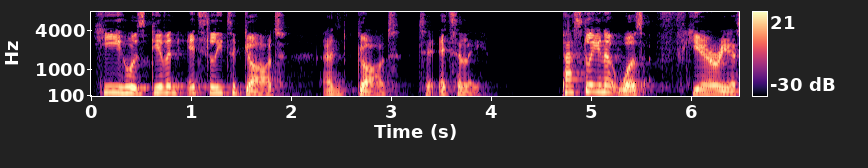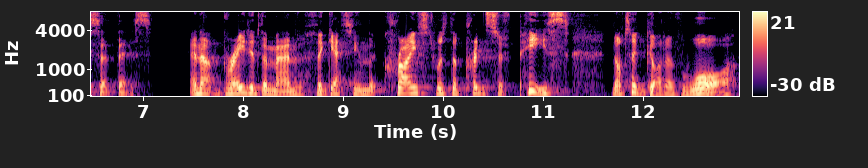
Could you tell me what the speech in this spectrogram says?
he who has given Italy to God and God to Italy. Pascalina was furious at this and upbraided the man for forgetting that Christ was the Prince of Peace, not a god of war.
